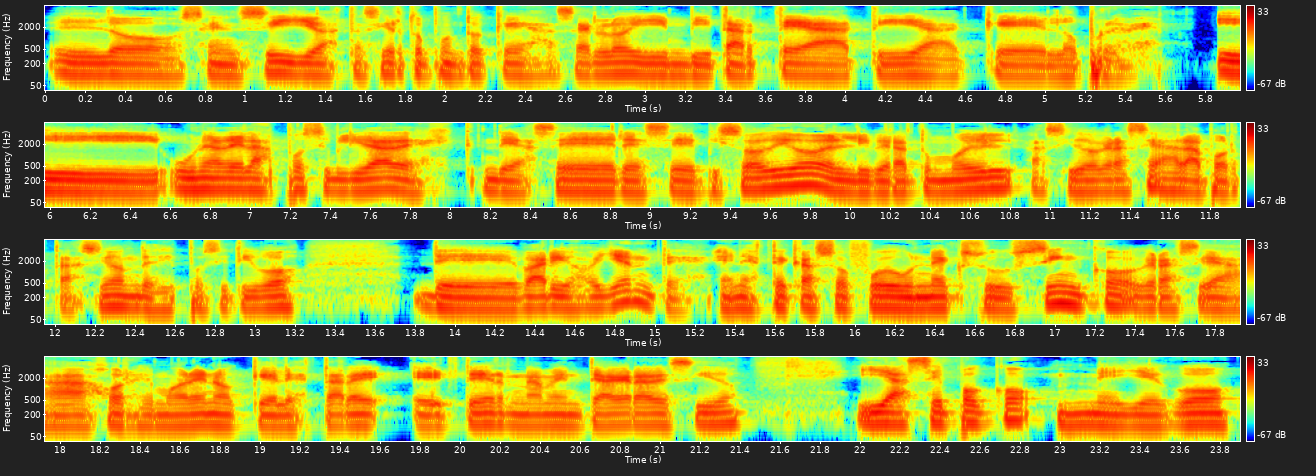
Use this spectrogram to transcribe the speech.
lo sencillo hasta cierto punto que es hacerlo e invitarte a ti a que lo pruebes. Y una de las posibilidades de hacer ese episodio, el Liberatum Móvil, ha sido gracias a la aportación de dispositivos de varios oyentes. En este caso fue un Nexus 5, gracias a Jorge Moreno, que le estaré eternamente agradecido. Y hace poco me llegó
